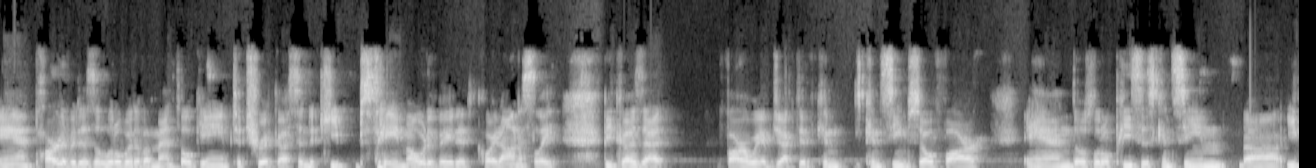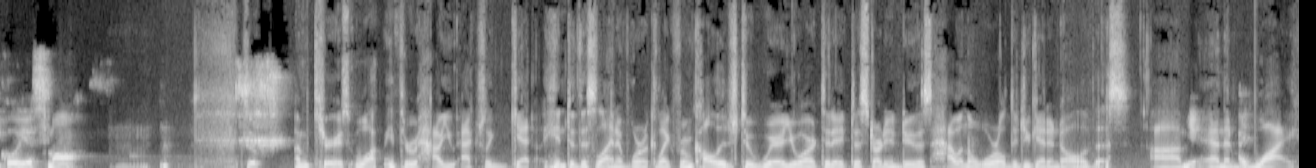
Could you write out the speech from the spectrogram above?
And part of it is a little bit of a mental game to trick us and to keep staying motivated, quite honestly, because that faraway objective can can seem so far, and those little pieces can seem uh, equally as small. So I'm curious, walk me through how you actually get into this line of work, like from college to where you are today to starting to do this. How in the world did you get into all of this? Um, yeah, and then I, why?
